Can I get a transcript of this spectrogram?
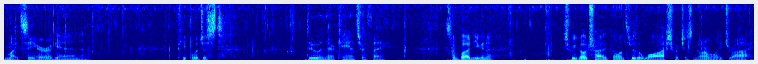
might see her again, and people just doing their cancer thing. So, Bud, you gonna? Should we go try going through the wash, which is normally dry?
